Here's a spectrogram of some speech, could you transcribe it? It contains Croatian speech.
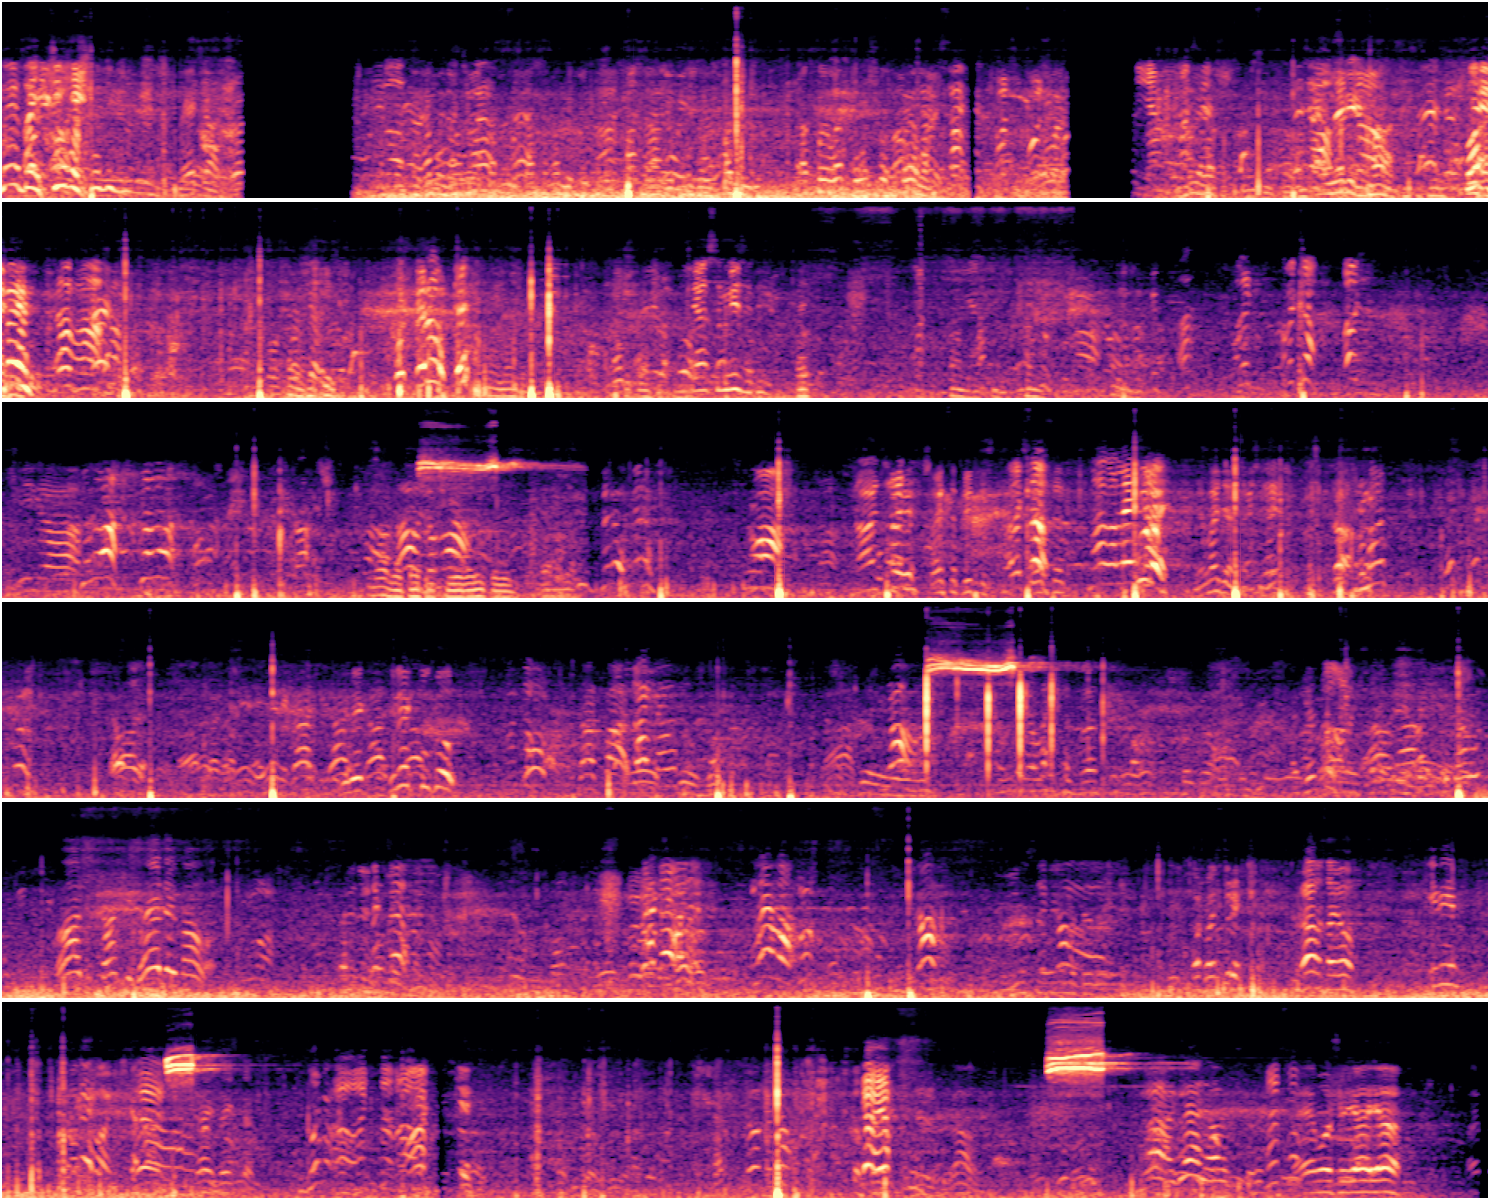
Ne da je ljudi. Kako je lepo ušao telo. Pope! Ja sam otići je veliko je. Se pritisni. Aleksa, malo leđa. Ne vađa. Direkt u gol. Sad pa. Bravo. Važi, gledaj malo. Porsche, yeah, yeah.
